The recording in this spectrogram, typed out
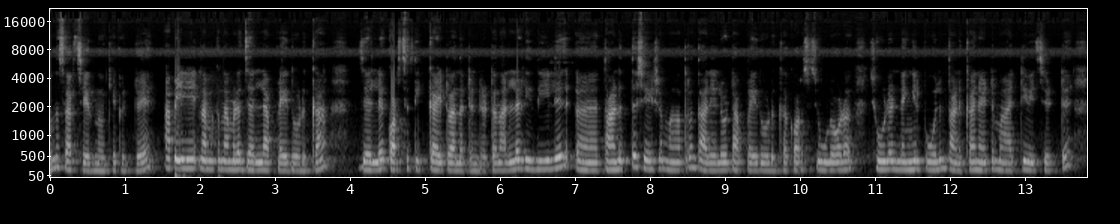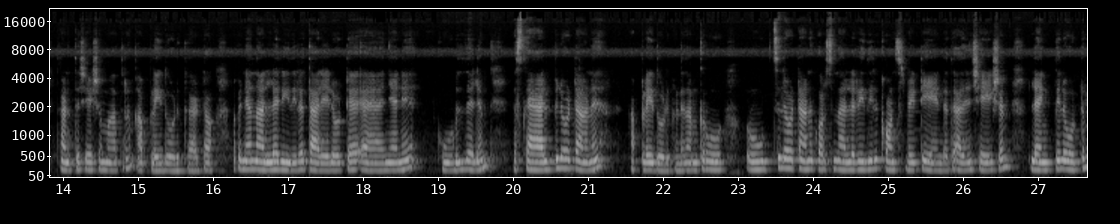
ഒന്ന് സെർച്ച് ചെയ്ത് നോക്കിയാൽ കിട്ടുമേ അപ്പോൾ ഇനി നമുക്ക് നമ്മുടെ ജെൽ അപ്ലൈ ചെയ്ത് കൊടുക്കാം. ജെല്ല് കുറച്ച് തിക്കായിട്ട് വന്നിട്ടുണ്ട് കേട്ടോ. നല്ല രീതിയിൽ തണുത്ത ശേഷം മാത്രം തലയിലോട്ട് അപ്ലൈ ചെയ്ത് കൊടുക്കുക. കുറച്ച് ചൂടോടെ ചൂടുണ്ടെങ്കിൽ പോലും തണുക്കാനായിട്ട് മാറ്റി വെച്ചിട്ട് തണുത്ത ശേഷം മാത്രം അപ്ലൈ ചെയ്ത് കൊടുക്കുക കേട്ടോ. അപ്പോൾ ഞാൻ നല്ല രീതിയിൽ തലയിലോട്ട് ഞാൻ കൂടുതലും സ്കാൽപ്പിലോട്ടാണ് അപ്ലൈ ചെയ്ത് കൊടുക്കേണ്ടത്. നമുക്ക് റൂ റൂട്ട്സിലോട്ടാണ് കുറച്ച് നല്ല രീതിയിൽ കോൺസെൻട്രേറ്റ് ചെയ്യേണ്ടത്. അതിനുശേഷം ലെങ്ത്തിലോട്ടും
